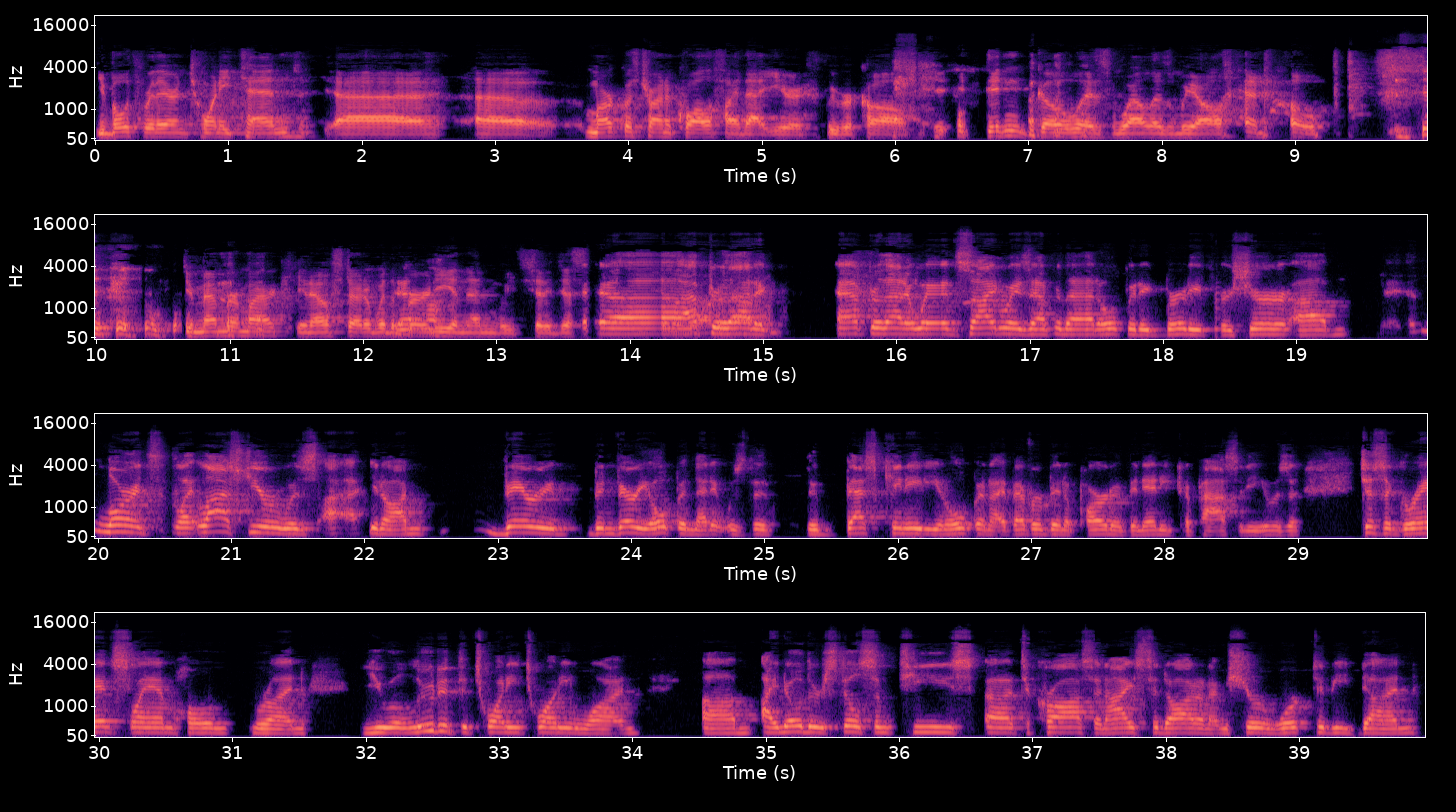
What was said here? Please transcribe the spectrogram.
you both were there in 2010. Uh, uh, Mark was trying to qualify that year, if we recall. It, it didn't go as well as we all had hoped. Do you remember, Mark? You know, started with a birdie, and then we should have just. Uh, after that, it, after that, it went sideways. After that opening birdie, for sure. Um, Laurence, like last year was, uh, you know, I'm very been very open that it was the the best Canadian Open I've ever been a part of in any capacity. It was a just a grand slam home run. You alluded to 2021. Um, I know there's still some T's uh, to cross and I's to dot, and I'm sure work to be done.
